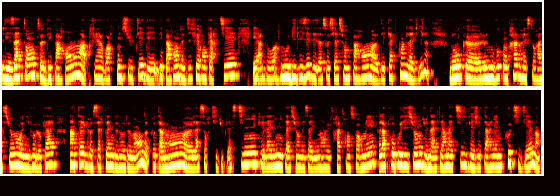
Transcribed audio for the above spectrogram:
les attentes des parents après avoir consulté des, parents de différents quartiers et avoir mobilisé des associations de parents euh, des quatre coins de la ville. Donc euh, le nouveau contrat de restauration au niveau local intègre certaines de nos demandes, notamment la sortie du plastique, la limitation des aliments ultra transformés, la proposition d'une alternative végétarienne quotidienne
